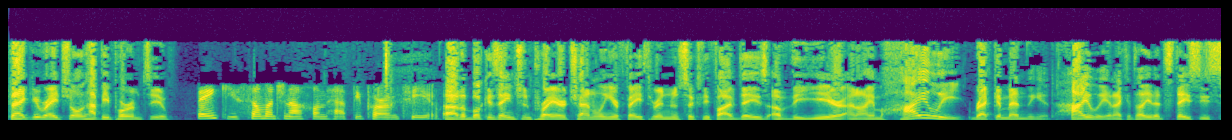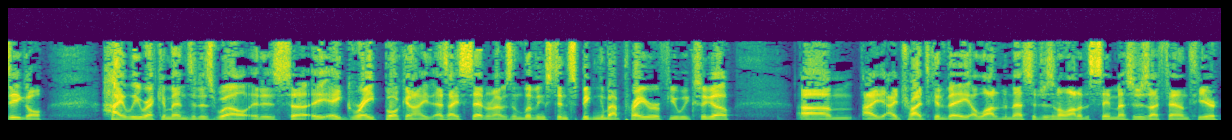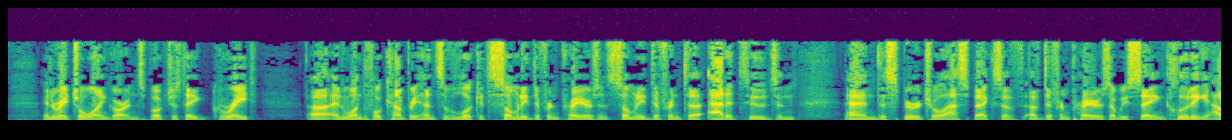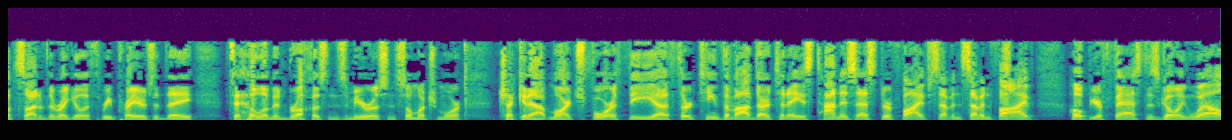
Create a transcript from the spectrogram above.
Thank you, Rachel, and happy Purim to you. Thank you so much, Nachum. Happy Purim to you. Uh, the book is Ancient Prayer, Channeling Your Faith 365 Days of the Year, and I am highly recommending it. Highly. And I can tell you that Stacy Siegel highly recommends it as well. It is uh, a, a great book, and I, as I said when I was in Livingston speaking about prayer a few weeks ago, um, I, I tried to convey a lot of the messages and a lot of the same messages I found here in Rachel Weingarten's book. Just a great uh, and wonderful comprehensive look at so many different prayers and so many different uh, attitudes and and the spiritual aspects of, of different prayers that we say, including outside of the regular three prayers a day, Tehillim and Brachos and Zemiros and so much more. Check it out. March 4th, the uh, 13th of Adar. Today is Tanis Esther 5775. Hope your fast is going well.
